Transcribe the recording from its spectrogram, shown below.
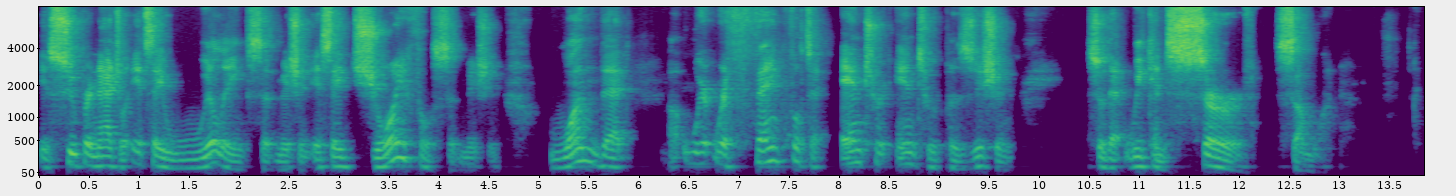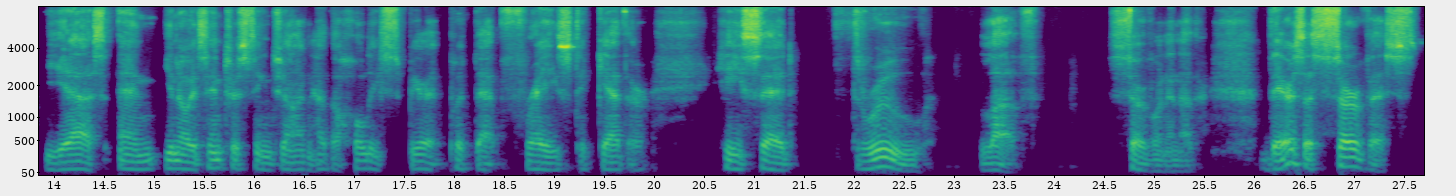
is supernatural. It's a willing submission, it's a joyful submission, one that uh, we're, we're thankful to enter into a position so that we can serve someone. Yes. And, you know, it's interesting, John, how the Holy Spirit put that phrase together. He said, through love, serve one another. There's a service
